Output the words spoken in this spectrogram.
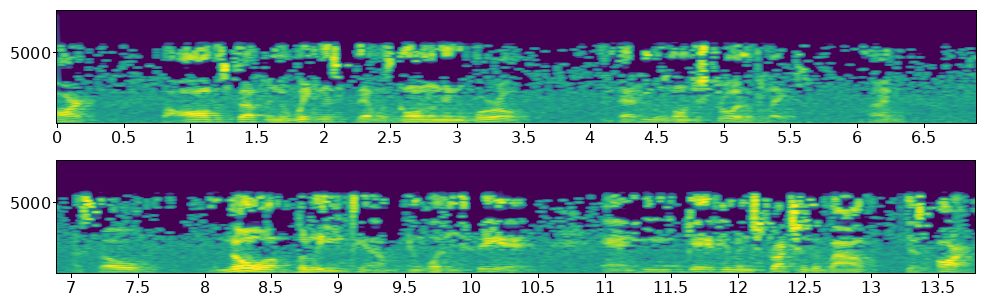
heart by all the stuff and the wickedness that was going on in the world, that he was going to destroy the place. Right? And so Noah believed him in what he said, and he gave him instructions about this ark.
